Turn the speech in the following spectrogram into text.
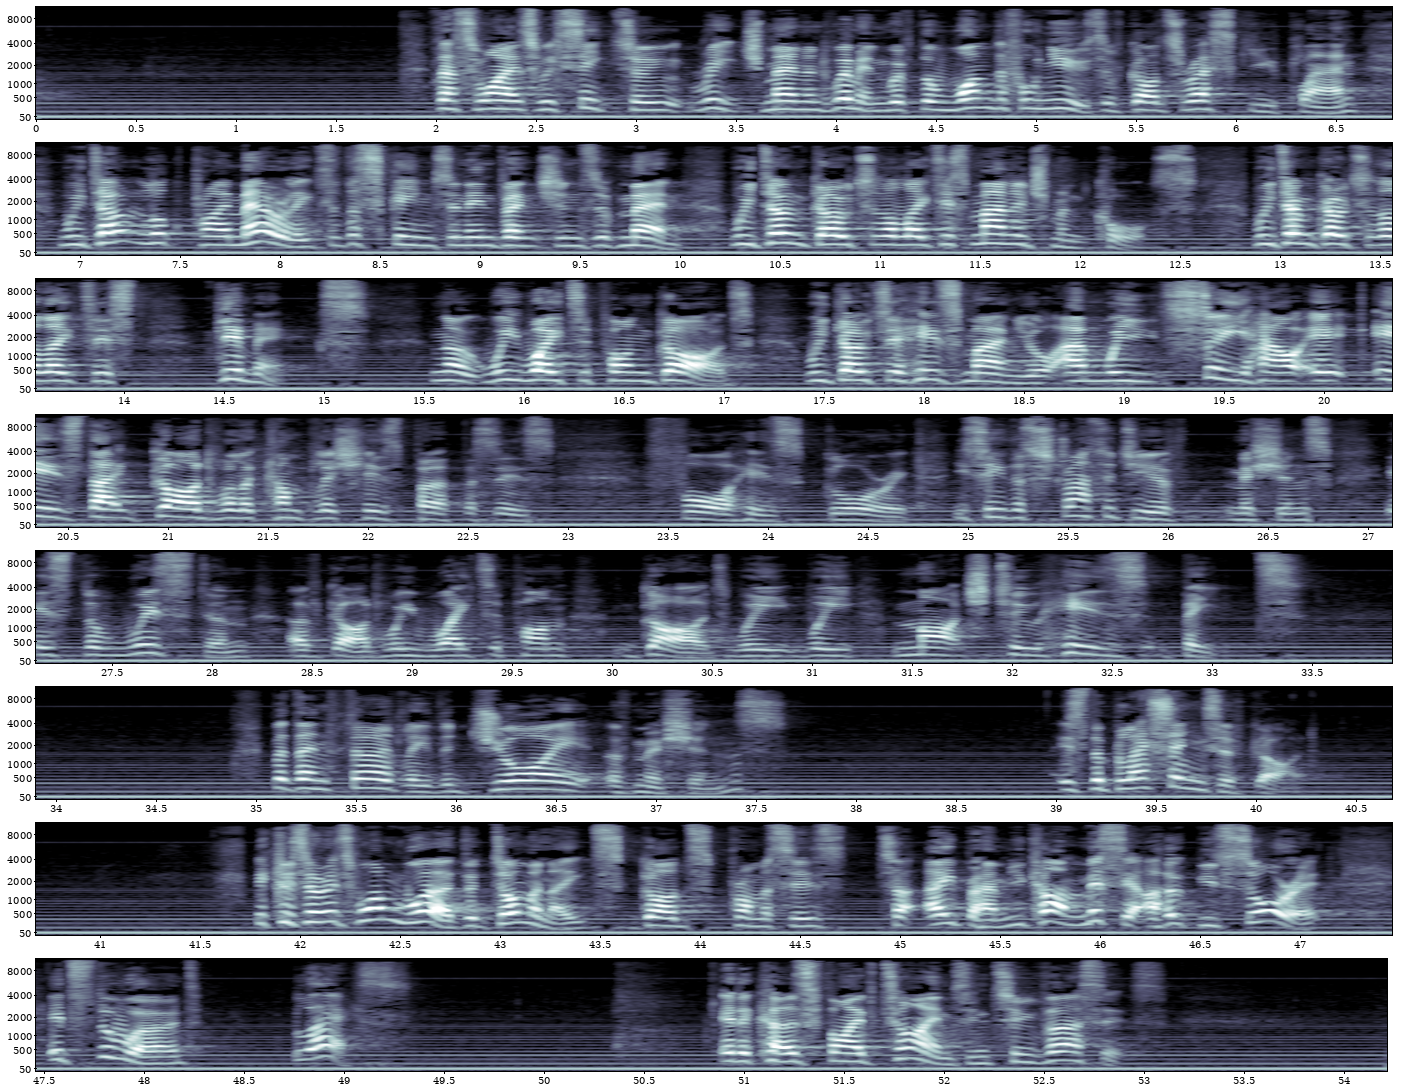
That's why, as we seek to reach men and women with the wonderful news of God's rescue plan, we don't look primarily to the schemes and inventions of men. We don't go to the latest management course. We don't go to the latest gimmicks. No, we wait upon God. We go to His manual and we see how it is that God will accomplish His purposes for His glory. You see, the strategy of missions is the wisdom of God. We wait upon God. We, we march to his beat. But then, thirdly, the joy of missions is the blessings of God. Because there is one word that dominates God's promises to Abraham. You can't miss it. I hope you saw it. It's the word bless. It occurs five times in two verses.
